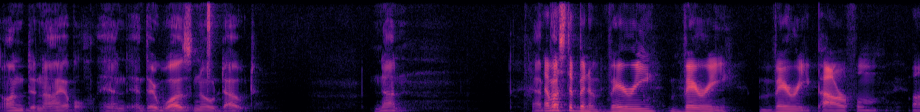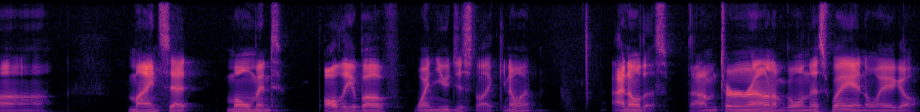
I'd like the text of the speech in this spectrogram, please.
undeniable, and and there was no doubt, none. And, that but- must have been a very, very, very powerful uh, mindset moment. All the above when you just like, you know what? I know this. I'm turning around. I'm going this way, and away I go.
